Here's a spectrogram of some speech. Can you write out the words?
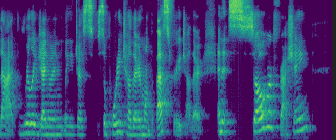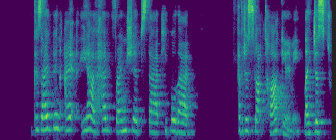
that really genuinely just support each other and want the best for each other. And it's so refreshing because I've been I yeah, I've had friendships that people that have just stopped talking to me. Like just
